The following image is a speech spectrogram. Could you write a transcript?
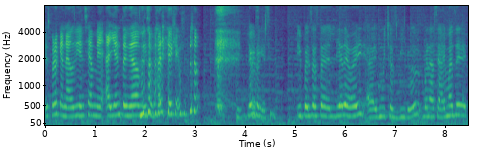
espero que en la audiencia me haya entendido mi super ejemplo. Sí, yo creo que sí. Y pues hasta el día de hoy hay muchos virus. Bueno, o sea, hay más de.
